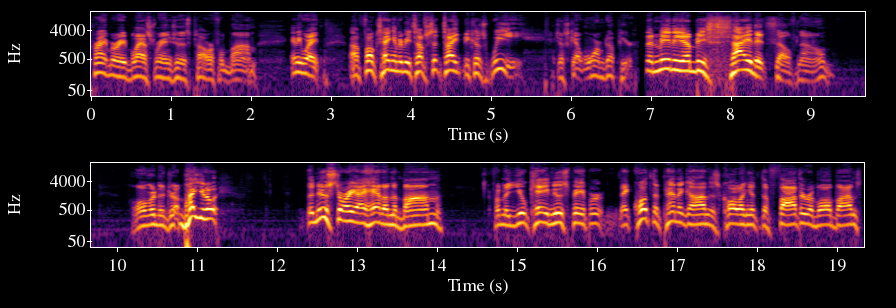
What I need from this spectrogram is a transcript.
primary blast range of this powerful bomb. Anyway, uh, folks, hanging to be tough. Sit tight because we just got warmed up here. The media beside itself now over the drop. But you know, the news story I had on the bomb from the UK newspaper, they quote the Pentagon as calling it the father of all bombs.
